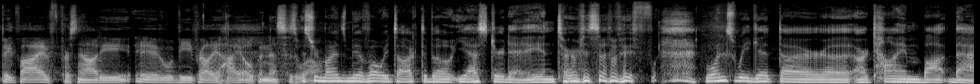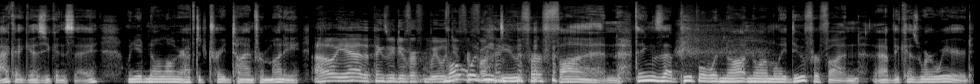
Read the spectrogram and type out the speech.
big five personality, it would be probably high openness as well. This reminds me of what we talked about yesterday in terms of if once we get our uh, our time bought back, I guess you can say, when you'd no longer have to trade time for money. oh yeah, the things we do for we would do What for would fun. we do for fun? Things that people would not normally do for fun uh, because we're weird.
